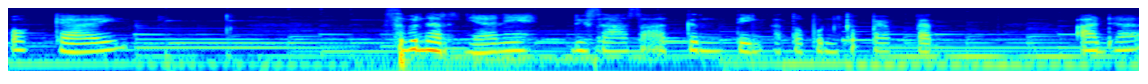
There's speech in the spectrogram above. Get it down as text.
Oke. Okay. sebenarnya nih di saat-saat genting ataupun kepepet ada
